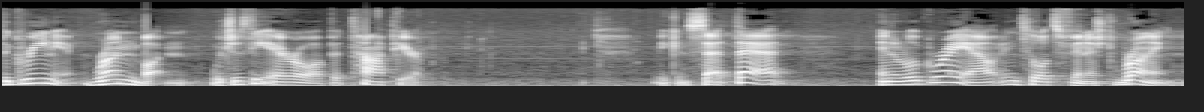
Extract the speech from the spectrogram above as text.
the green run button, which is the arrow up at top here. We can set that, and it'll gray out until it's finished running.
